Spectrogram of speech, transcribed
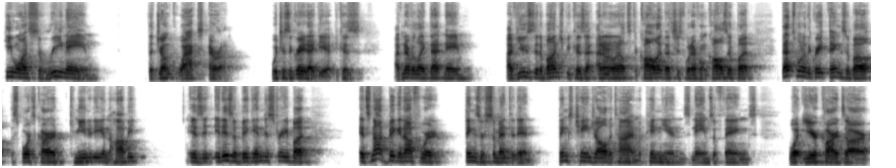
he wants to rename the junk wax era, which is a great idea because I've never liked that name. I've used it a bunch because I, I, don't know what else to call it. That's just what everyone calls it. But that's one of the great things about the sports card community and the hobby is it, it is a big industry, but it's not big enough where things are cemented in. Things change all the time, opinions, names of things, what year cards are.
